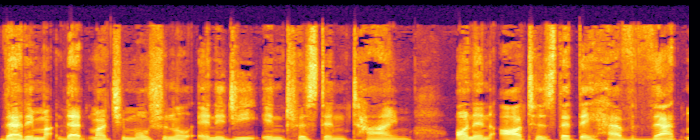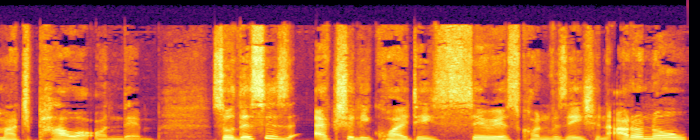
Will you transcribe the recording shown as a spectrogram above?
that Im- that much emotional energy, interest, and time on an artist that they have that much power on them. So this is actually quite a serious conversation. I don't know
